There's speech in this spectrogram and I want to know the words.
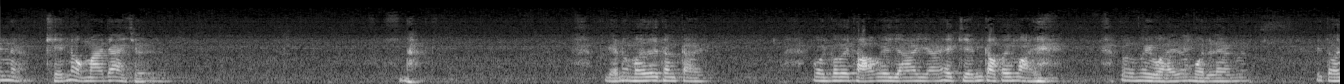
นซ์เนี่ย เข็นออกมาได้เฉยเลยเขียนออกมาได้ทั้งกายคนก็ไปถามยายยายให้เขียนกลับไปใหม่ก็ไม่ไหวแล้วหมดแรงแล้วที่ตอน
